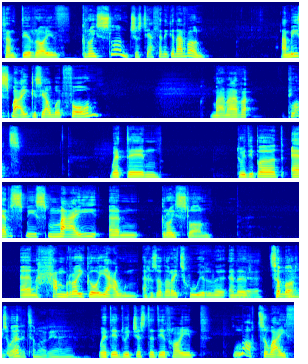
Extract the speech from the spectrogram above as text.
rhandiroedd groeslon jyst i allan i Gynarfon. A mis mai ges i alwad ffôn, mae yna plot. Wedyn, dwi wedi bod ers mis mai yn groeslon yn hamroi go iawn achos oedd o reit hwyr yn y, yn y yeah. tymor, mm, ti'n Yn y tymor, ie, yeah, ie. Yeah. Wedyn dwi jyst ydi rhoi lot o waith,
